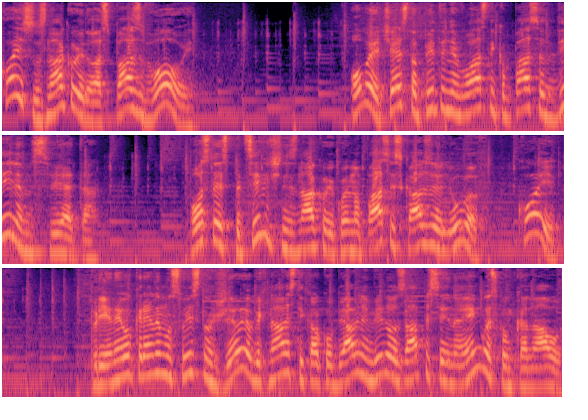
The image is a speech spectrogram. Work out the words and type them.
Koji su znakovi da vas pas voli? Ovo je često pitanje vlasnika pasa diljem svijeta. Postoje specifični znakovi kojima pas iskazuje ljubav. Koji? Prije nego krenemo s listom, želio bih navesti kako objavljam video zapise i na engleskom kanalu,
